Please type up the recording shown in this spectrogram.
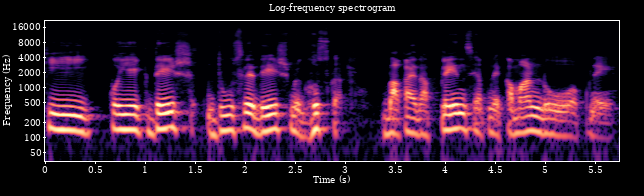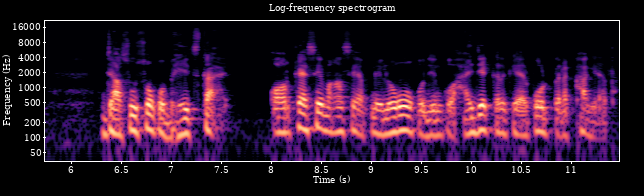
कि कोई एक देश, दूसरे देश में घुसकर बाकायदा प्लेन से अपने कमांडो, अपने जासूसों को भेजता है। और कैसे वहाँ से अपने लोगों को जिनको हाईजेक करके एयरपोर्ट पर रखा गया था,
